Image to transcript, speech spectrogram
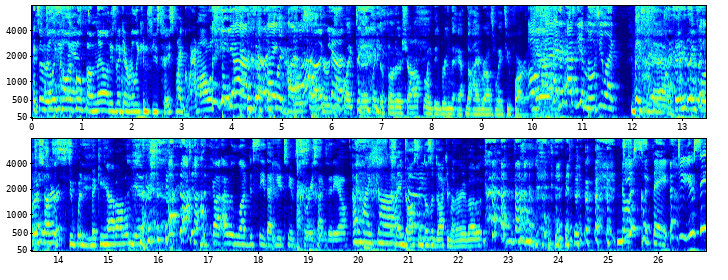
It's a really colorful thumbnail, and he's making a really confused face. My grandma was stolen. Yeah, It's like like, Howard Stark yeah. with like the, like the Photoshop, like they bring the the eyebrows way too far up. oh yeah, and it has the emoji like. They, yeah. they, they Like photoshopped a stupid Mickey hat on him. Yeah, God, I would love to see that YouTube storytime video. Oh my god. Shane Dawson does a documentary about it. Not clickbait. Do you see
